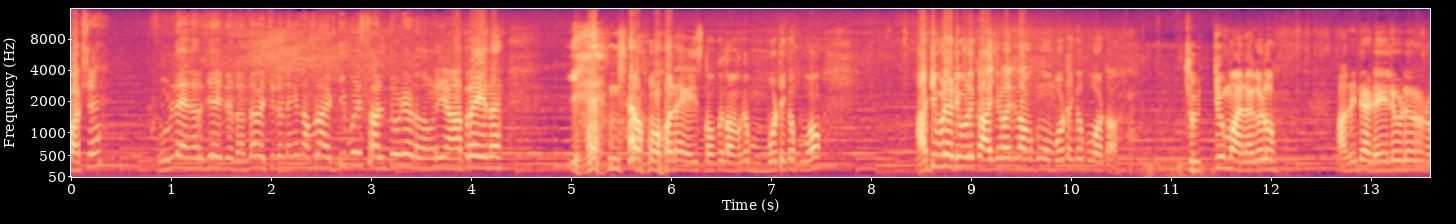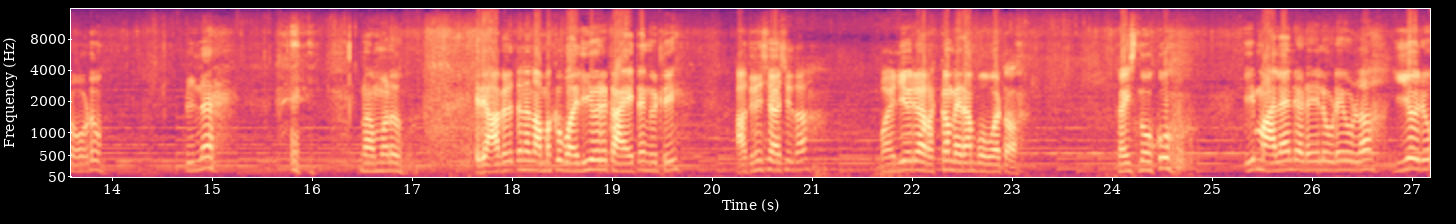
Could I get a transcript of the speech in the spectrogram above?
പക്ഷേ ഫുൾ എനർജി ആയിട്ടുണ്ട്. എന്താ വെച്ചിട്ടുണ്ടെങ്കിൽ നമ്മൾ അടിപൊളി സ്ഥലത്തൂടെയാട്ടോ നമ്മൾ യാത്ര ചെയ്യുന്നത് എന്താ മോനെ കൈസ് നോക്കും നമുക്ക് മുമ്പോട്ടേക്ക് പോവാം. അടിപൊളി അടിപൊളി കാഴ്ചകളായിട്ട് നമുക്ക് മുമ്പോട്ടേക്ക് പോവാട്ടോ. ചുറ്റും മലകളും അതിന്റെ ഇടയിലൂടെ ഒരു റോഡും പിന്നെ നമ്മളും രാവിലെ തന്നെ നമുക്ക് വലിയൊരു കയറ്റം കിട്ടി. അതിനുശേഷം ഇതാ വലിയൊരു ഇറക്കം വരാൻ പോവാട്ടോ. കൈസ് നോക്കൂ ഈ മലേന്റെ ഇടയിലൂടെയുള്ള ഈ ഒരു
